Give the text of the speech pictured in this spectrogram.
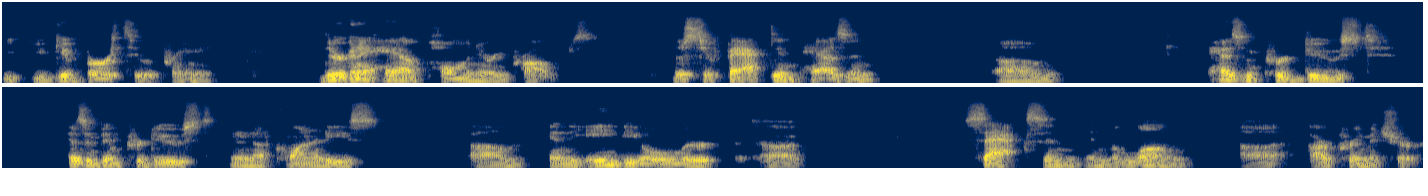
you, give birth to a preemie, they're going to have pulmonary problems. The surfactant hasn't um, hasn't produced hasn't been produced in enough quantities, um, and the alveolar uh, sacs in, in the lung uh, are premature.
